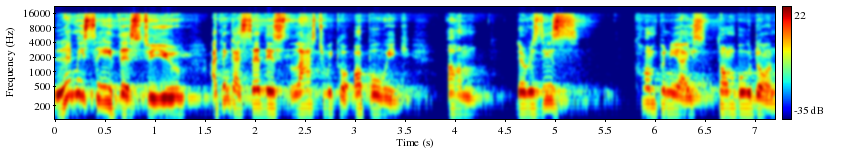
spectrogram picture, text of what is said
Let me say this to you. I think I said this last week or upper week. Um, there is this company I stumbled on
